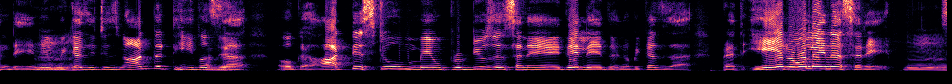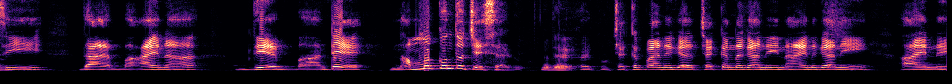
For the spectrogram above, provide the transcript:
అండి. Because it is not that he was ఒక ఆర్టిస్టు మేము ప్రొడ్యూసర్స్ అనే ఇదే లేదు బికాజ్ ప్రతి ఏ రోల్ అయినా సరే. సి దా ఆయన దే అంటే నమ్మకంతో చేశాడు. ఇప్పుడు చక్రపాణి గారు చక్కన్న కానీ నాయన కానీ ఆయన్ని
